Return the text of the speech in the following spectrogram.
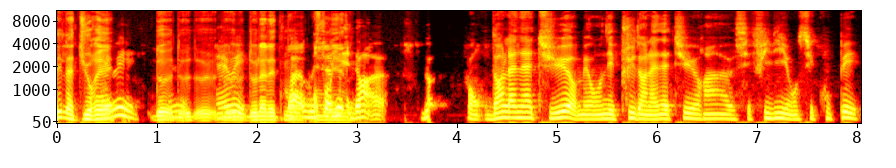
est la durée eh de, de, eh de, l'allaitement bah, Vous savez, dans, euh, bon, dans la nature, mais on n'est plus dans la nature, hein, c'est fini, on s'est coupé.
